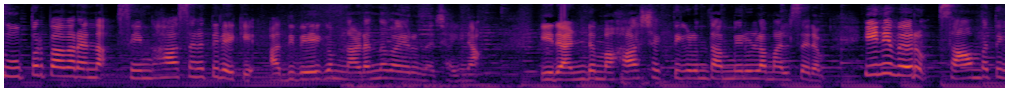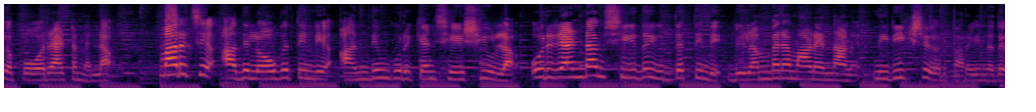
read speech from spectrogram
സൂപ്പർ പവർ എന്ന സിംഹാസനത്തിലേക്ക് അതിവേഗം നടന്നു കയറുന്ന ചൈന. ഈ രണ്ട് മഹാശക്തികളും തമ്മിലുള്ള മത്സരം ഇനി വെറും സാമ്പത്തിക പോരാട്ടമല്ല. മറിച്ച് അത് ലോകത്തിന്റെ അന്ത്യം കുറിക്കാൻ ശേഷിയുള്ള ഒരു രണ്ടാം ശീതയുദ്ധത്തിന്റെ വിളംബരമാണെന്നാണ് നിരീക്ഷകർ പറയുന്നത്.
